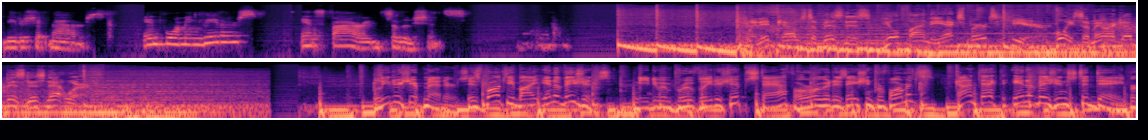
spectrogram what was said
Leadership Matters informing leaders, inspiring solutions. When it comes to business, you'll find the experts here. Voice America Business Network. Leadership Matters is brought to you by Innovisions. Need to improve leadership, staff, or organization performance? Contact Innovisions today for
